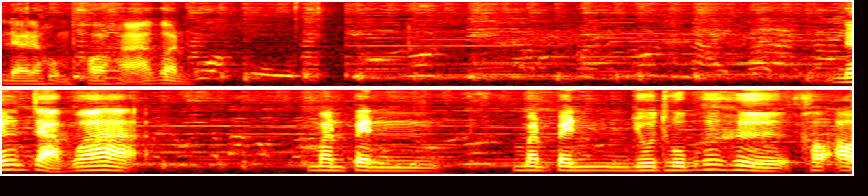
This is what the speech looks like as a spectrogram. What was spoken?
เดี๋ยวผมขอหาก่อน เนื่องจากว่ามันเป็นมันเป็น YouTube ก็คือเขาเอา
